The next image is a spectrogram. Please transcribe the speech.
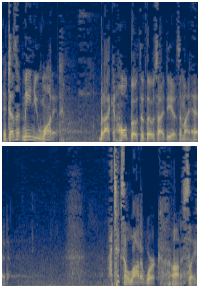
It doesn't mean you want it, but I can hold both of those ideas in my head. That takes a lot of work, honestly,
